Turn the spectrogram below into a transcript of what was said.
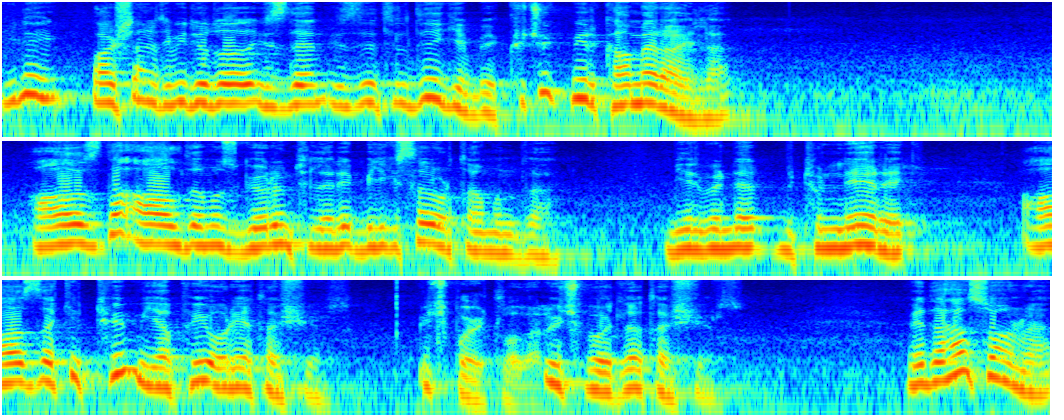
Yine başlangıçta videoda izlen, izletildiği gibi küçük bir kamerayla ağızda aldığımız görüntüleri bilgisayar ortamında birbirine bütünleyerek ağızdaki tüm yapıyı oraya taşıyoruz. Üç boyutlu olarak. Üç boyutla taşıyoruz. Ve daha sonra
